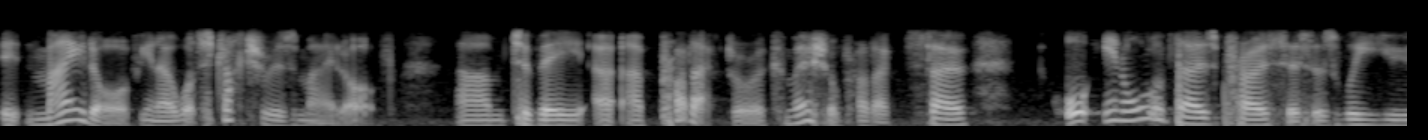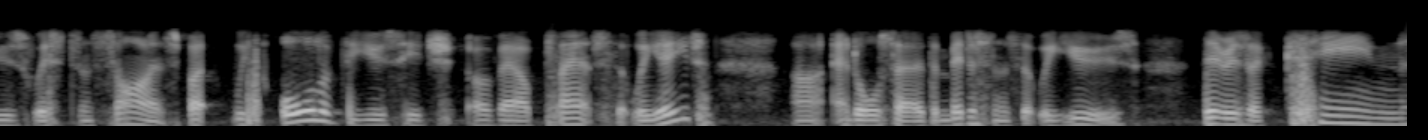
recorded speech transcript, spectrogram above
it made of? You know, what structure is made of um, to be a, a, product or a commercial product. So in all of those processes, we use Western science, but with all of the usage of our plants that we eat uh, and also the medicines that we use, there is a keen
